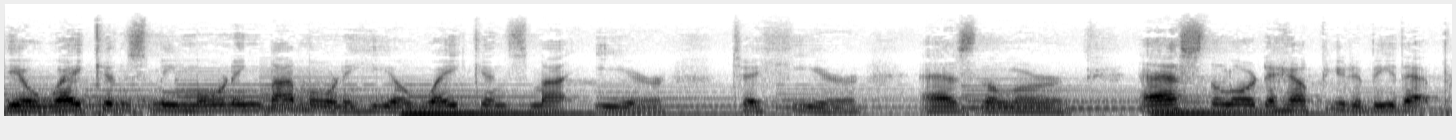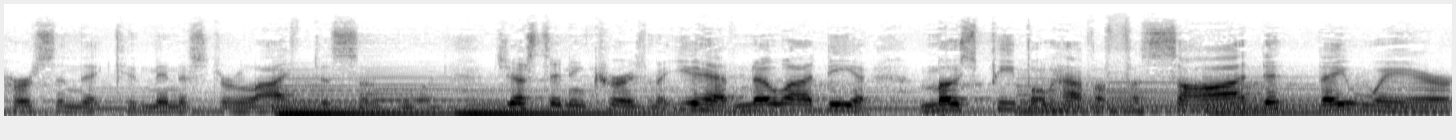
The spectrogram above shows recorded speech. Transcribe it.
He awakens me morning by morning. He awakens my ear to hear as the learned. Ask the Lord to help you to be that person that can minister life to someone. Just an encouragement. You have no idea. Most people have a facade they wear.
